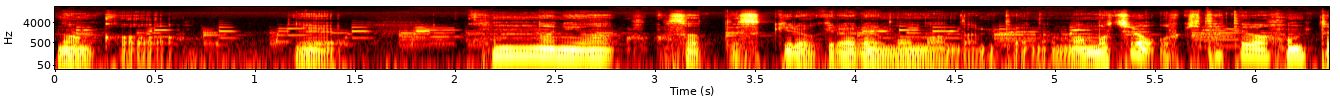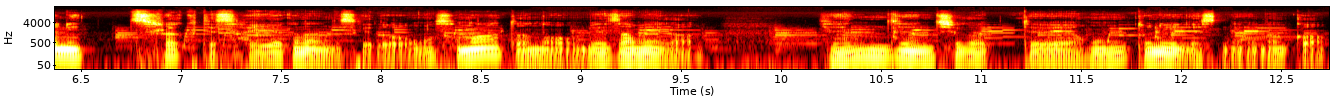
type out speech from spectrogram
なんかねこんなに朝ってすっきり起きられるもんなんだみたいな、まあ、もちろん起きたては本当に辛くて最悪なんですけどもうその後の目覚めが全然違って本当にいいですね。なんか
